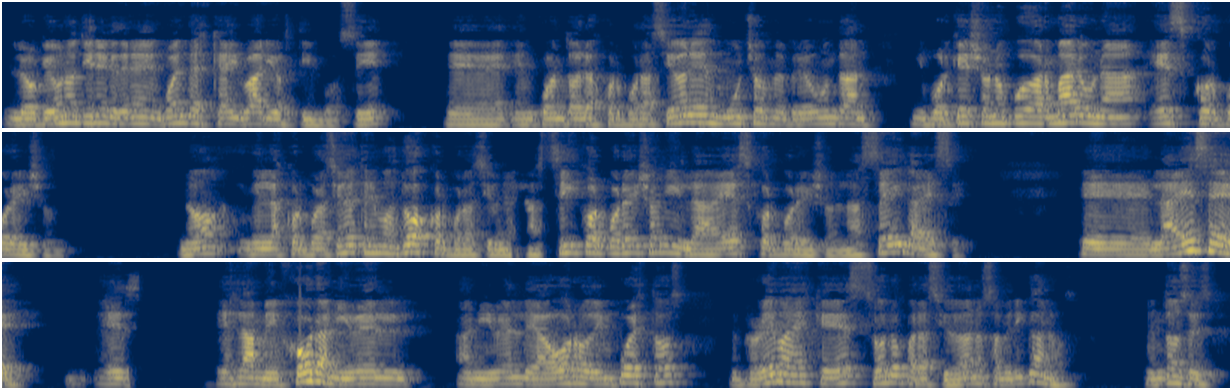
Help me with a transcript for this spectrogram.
lo que uno tiene que tener en cuenta es que hay varios tipos, ¿sí? Eh, en cuanto a las corporaciones, muchos me preguntan, ¿y por qué yo no puedo armar una S Corporation? En las corporaciones tenemos dos corporaciones, la C Corporation y la S Corporation, la C y la S. Eh, la S es, es, la mejor a nivel, a nivel de ahorro de impuestos. El problema es que es solo para ciudadanos americanos. Entonces,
